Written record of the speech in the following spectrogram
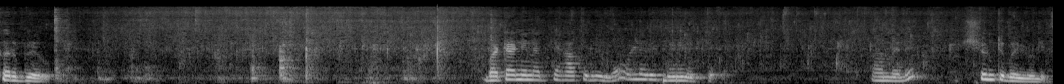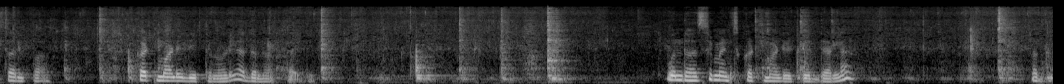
ಕರಿಬೇವು. ಬಟಾಣಿನ ಅದಕ್ಕೆ ಹಾಕೋದ್ರಿಂದ ಒಳ್ಳೆ ರೀತಿ ಬೆಳೆಯುತ್ತೆ. ಆಮೇಲೆ ಶುಂಠಿ ಬೆಳ್ಳುಳ್ಳಿ ಸ್ವಲ್ಪ ಕಟ್ ಮಾಡಿದ್ದಿತ್ತು ನೋಡಿ, ಅದನ್ನು ಹಾಕ್ತಾ ಇದ್ದೀನಿ ಒಂದು ಹಸಿಮೆಣ್ಸು ಕಟ್ ಮಾಡಿ ಇಟ್ಟಿದ್ದೆಲ್ಲ. ಅದು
